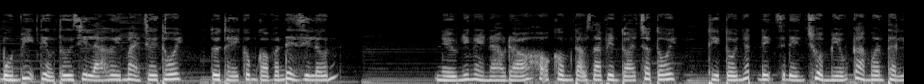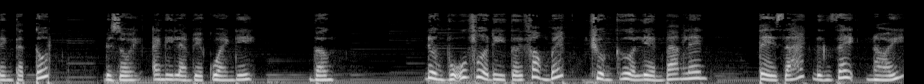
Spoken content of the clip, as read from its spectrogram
Bốn vị tiểu thư chỉ là hơi mải chơi thôi, tôi thấy không có vấn đề gì lớn. Nếu như ngày nào đó họ không tạo ra phiền toái cho tôi, thì tôi nhất định sẽ đến chùa miếu cảm ơn thần linh thật tốt. Được rồi, anh đi làm việc của anh đi. Vâng. Đường Vũ vừa đi tới phòng bếp, chuồng cửa liền vang lên. Tề Giá Hách đứng dậy, nói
